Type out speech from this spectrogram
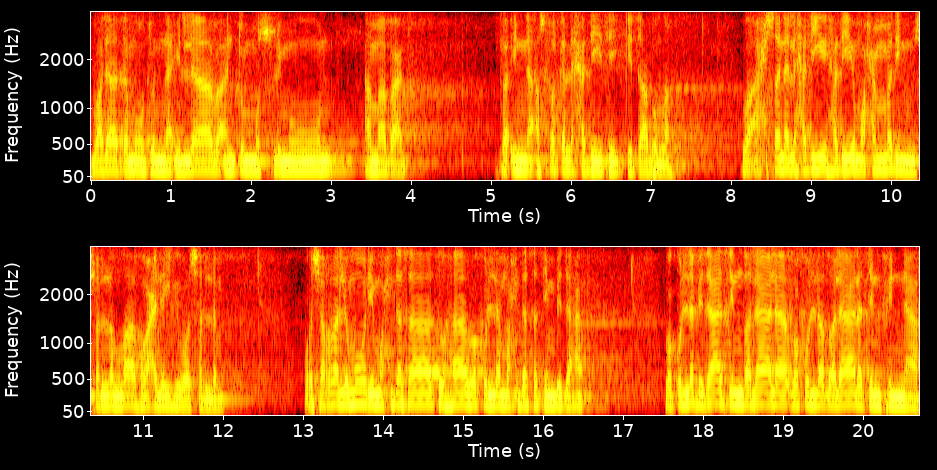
ولا تموتن إلا وأنتم مسلمون. أما بعد. فإن أصدق الحديث كتاب الله وأحسن الهدي هدي محمد صلى الله عليه وسلم وشر الأمور محدثاتها وكل محدثة بدعة وكل بدعة ضلالة وكل ضلالة في النار.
